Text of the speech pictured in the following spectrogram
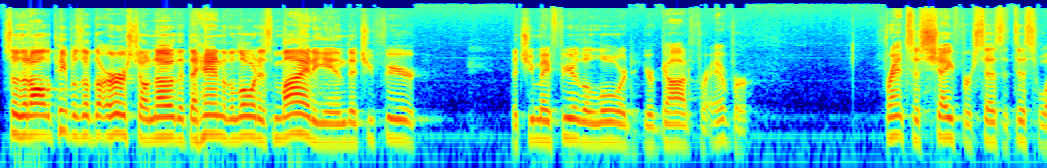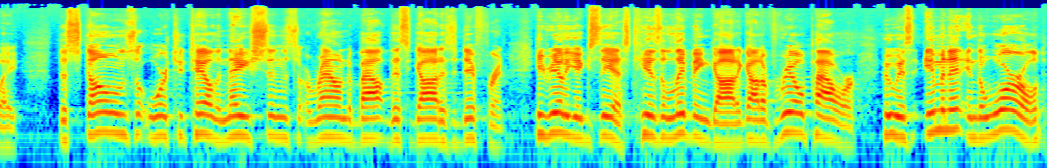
so that all the peoples of the earth shall know that the hand of the Lord is mighty and that you fear that you may fear the Lord your God forever. Francis Schaeffer says it this way The stones were to tell the nations around about this God is different. He really exists. He is a living God, a God of real power, who is immanent in the world.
